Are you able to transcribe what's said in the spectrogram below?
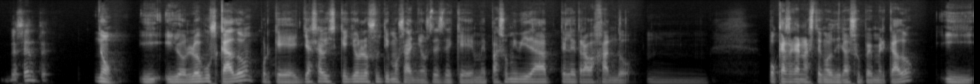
decente? No, y, yo lo he buscado porque ya sabéis que yo en los últimos años, desde que me paso mi vida teletrabajando, mmm, pocas ganas tengo de ir al supermercado. Y,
